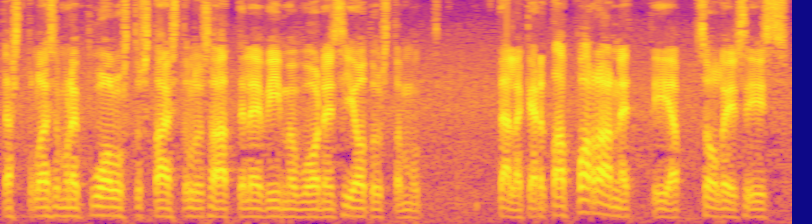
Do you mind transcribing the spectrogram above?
tästä tulee semmoinen puolustustaistelu, jos ajattelee viime vuoden sijoitusta, mutta tällä kertaa parannettiin ja se oli siis,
